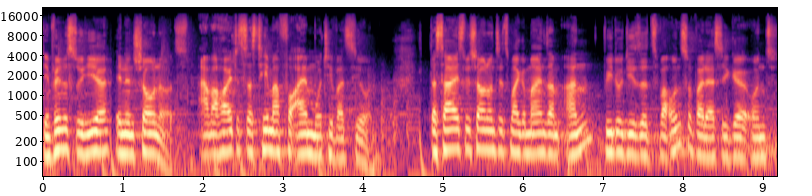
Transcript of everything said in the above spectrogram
Den findest du hier in den Show Notes. Aber heute ist das Thema vor allem Motivation. Das heißt, wir schauen uns jetzt mal gemeinsam an, wie du diese zwar unzuverlässige und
